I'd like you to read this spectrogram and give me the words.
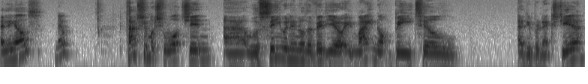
Anything else? Nope. Thanks so much for watching. Uh, we'll see you in another video. It might not be till Edinburgh next year.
